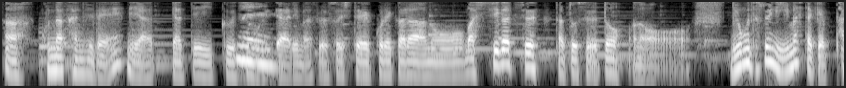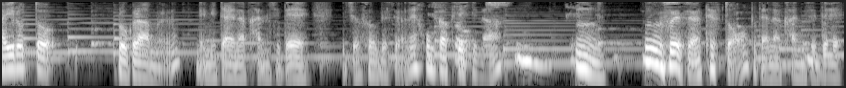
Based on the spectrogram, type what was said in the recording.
あこんな感じでややっていくつもりであります。そして、これから、あの、まあ、7月だとすると、あの、日本語でそういうふうに言いましたっけ？パイロットプログラム、ね、みたいな感じで、一応そうですよね。本格的な。 음, うん。うん、そうですよね。テストみたいな感じで、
